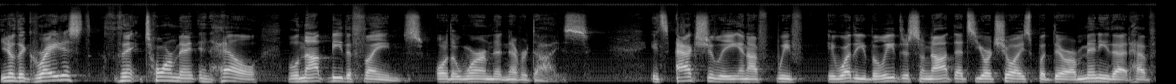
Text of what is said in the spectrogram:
You know, the greatest th- torment in hell will not be the flames or the worm that never dies. It's actually, and I've, we've, whether you believe this or not, that's your choice, but there are many that have,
